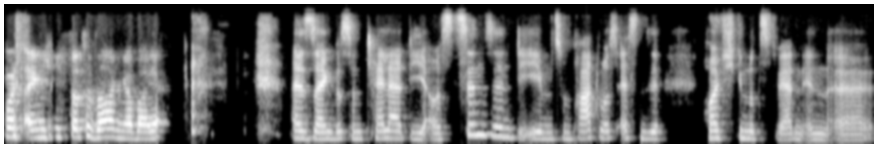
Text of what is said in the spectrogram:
wollte eigentlich nichts dazu sagen, aber ja. Also sagen, das sind Teller, die aus Zinn sind, die eben zum Bratwurstessen häufig genutzt werden in äh,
